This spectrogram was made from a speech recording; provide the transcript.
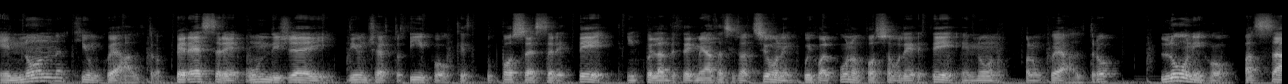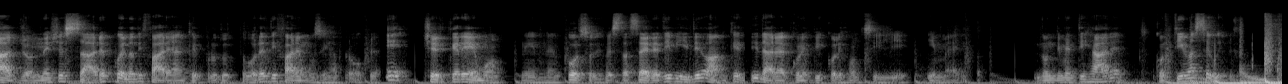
e non chiunque altro. Per essere un DJ di un certo tipo che tu possa essere te in quella determinata situazione in cui qualcuno possa volere te e non qualunque altro, l'unico passaggio necessario è quello di fare anche il produttore, di fare musica propria e cercheremo nel corso di questa serie di video anche di dare alcuni piccoli consigli in merito. Non dimenticare, continua a seguirmi.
